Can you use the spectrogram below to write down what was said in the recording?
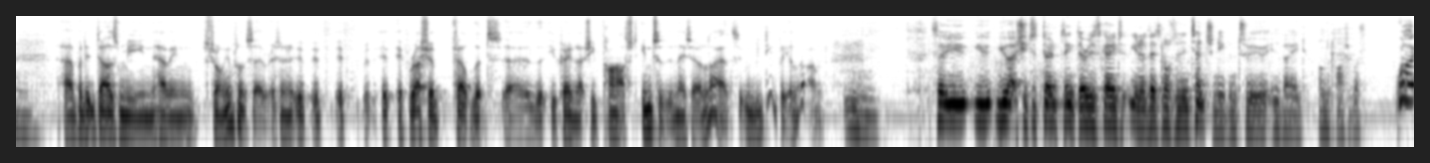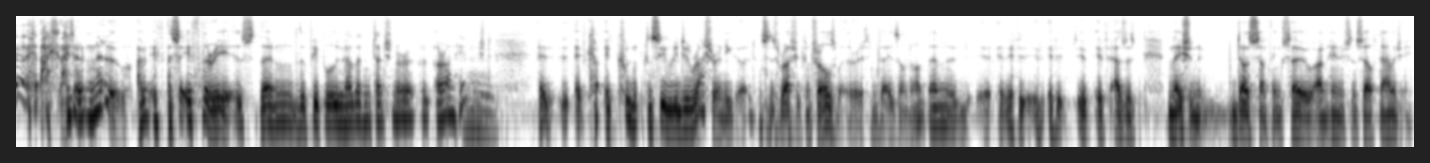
Uh, but it does mean having strong influence over it. And if, if, if, if Russia felt that, uh, that Ukraine had actually passed into the NATO alliance, it would be deeply alarmed. Mm. So you, you, you actually just don't think there is going to, you know, there's not an intention even to invade on the part of Russia? Well, I, I, I don't know. I mean, if, if there is, then the people who have that intention are, are unhinged. Mm. It, it, it, couldn't conceivably do Russia any good. And since Russia controls whether it invades or not, then if, if, if, if, as a nation it does something so unhinged and self-damaging,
